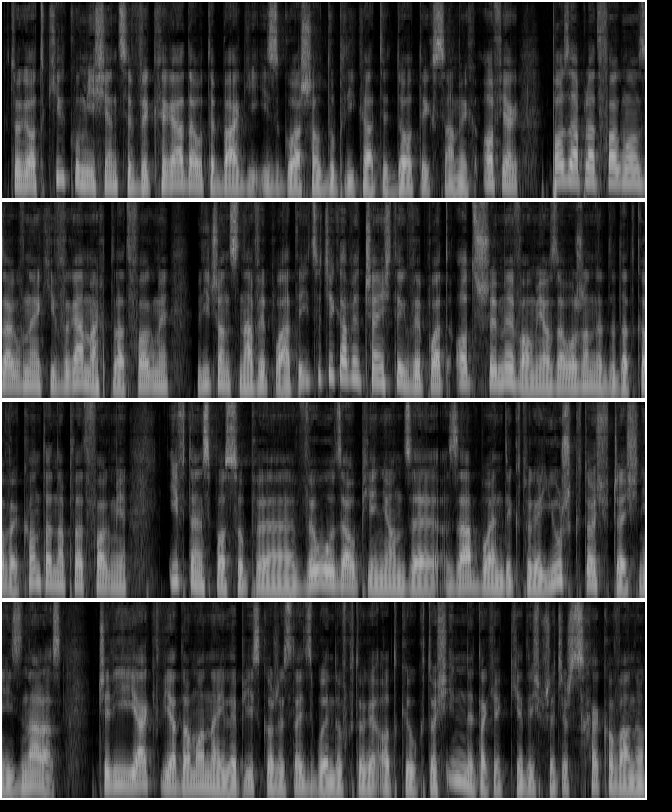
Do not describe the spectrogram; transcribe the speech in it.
który od kilku miesięcy wykradał te bugi i zgłaszał duplikaty do tych samych ofiar poza platformą, zarówno jak i w ramach platformy, licząc na wypłaty. I co ciekawe, część tych wypłat otrzymywał, miał założone dodatkowe konta na platformie i w ten sposób e, wyłudzał pieniądze za błędy, które już ktoś wcześniej znalazł. Czyli jak wiadomo, najlepiej skorzystać z błędów, które odkrył ktoś inny, tak jak kiedyś przecież schakowano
